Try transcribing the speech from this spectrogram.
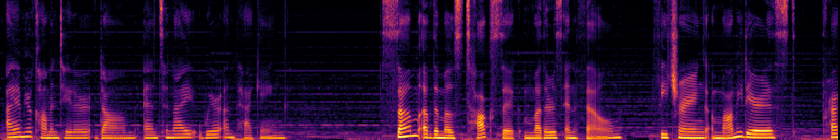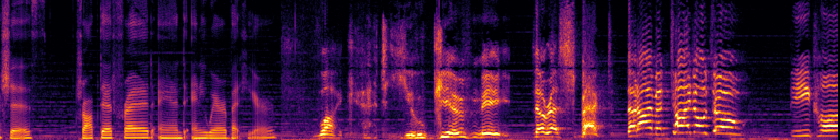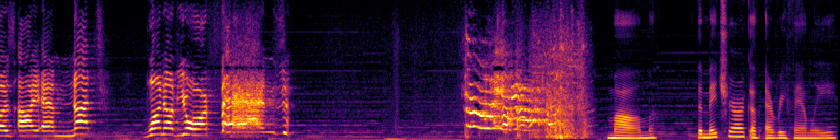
I am your commentator, Dom, and tonight we're unpacking some of the most toxic mothers in film, featuring Mommie Dearest, Precious, Drop Dead Fred, and Anywhere But Here. Why can't you give me the respect that I'm entitled to? Because I am not one of your fans! Mom, the matriarch of every family,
